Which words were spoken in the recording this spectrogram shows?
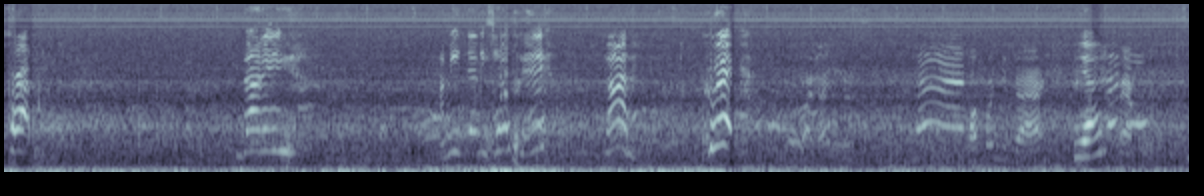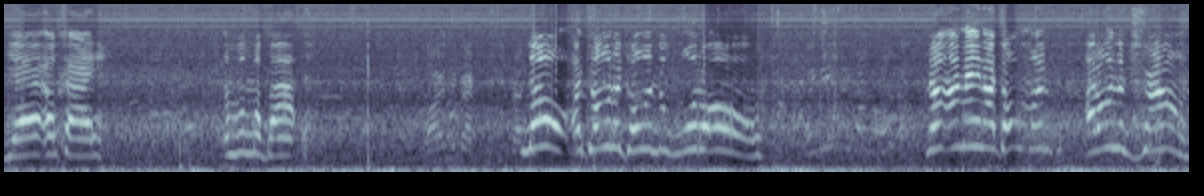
crap. Daddy. I need Daddy's help here. Dad, quick. Hop on your back. Yeah? Backwards. Yeah, okay. I'm on my back. Lie on your back. Push your back. No, I don't want to go in the water. No, I mean I don't want. I don't want to drown.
